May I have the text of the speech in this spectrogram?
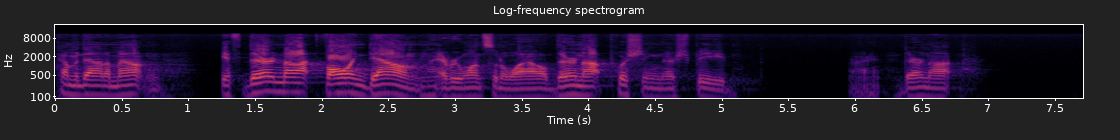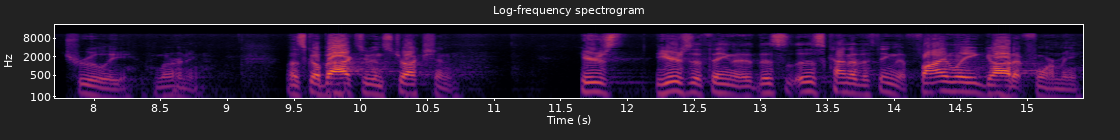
coming down a mountain. If they're not falling down every once in a while, they're not pushing their speed. Right? They're not truly learning. Let's go back to instruction. Here's, here's the thing that this, this is kind of the thing that finally got it for me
